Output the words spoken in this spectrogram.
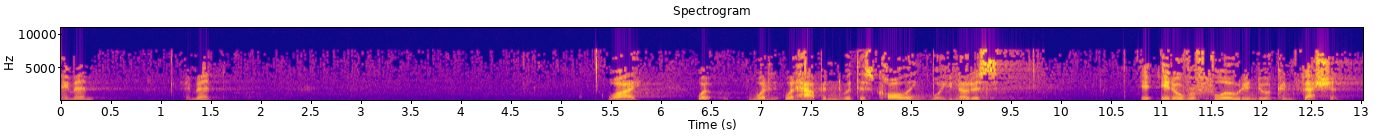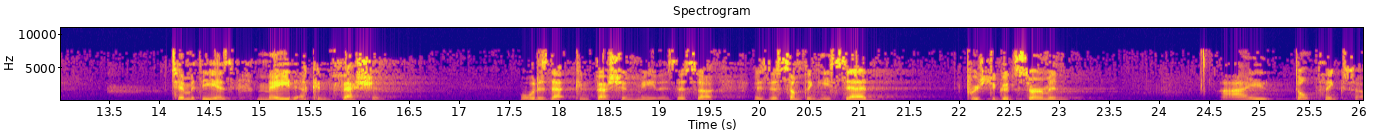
Amen? Amen. Why? What, what, what happened with this calling? Well, you notice it, it overflowed into a confession. Timothy has made a confession. Well, what does that confession mean? Is this a, is this something he said? He preached a good sermon? I don't think so.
